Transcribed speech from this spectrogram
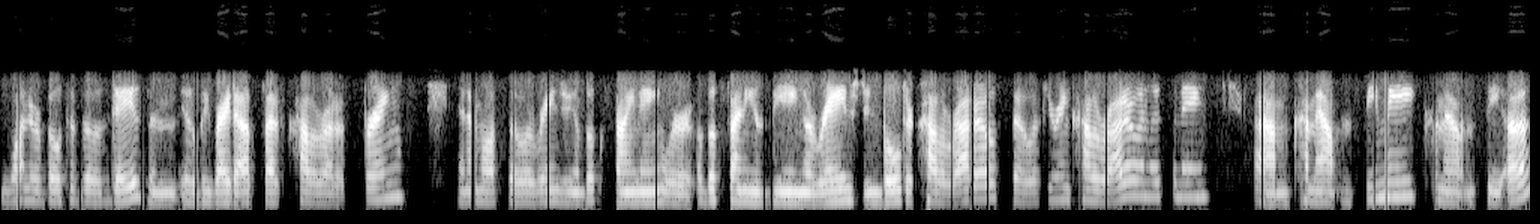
one or both of those days, and it'll be right outside of Colorado Springs. And I'm also arranging a book signing where a book signing is being arranged in Boulder, Colorado. So if you're in Colorado and listening, um, come out and see me, come out and see us.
